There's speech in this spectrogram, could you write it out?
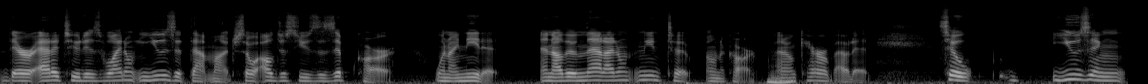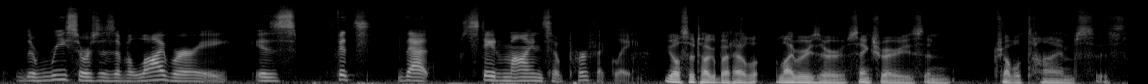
their attitude is, well, I don't use it that much, so I'll just use a zip car when I need it. And other than that, I don't need to own a car. Mm-hmm. I don't care about it. So using the resources of a library is fits that state of mind so perfectly. You also talk about how libraries are sanctuaries in troubled times. Is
